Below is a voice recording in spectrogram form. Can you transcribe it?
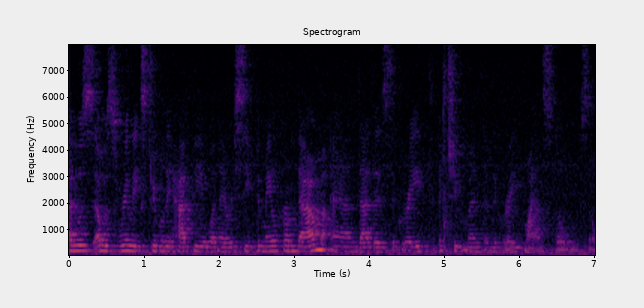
I was I was really extremely happy when I received the mail from them, and that is a great achievement and a great milestone. So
